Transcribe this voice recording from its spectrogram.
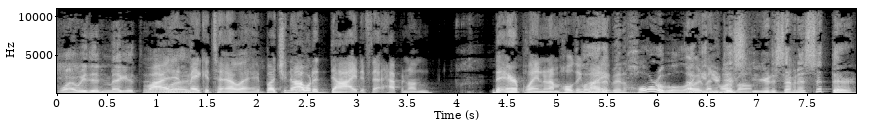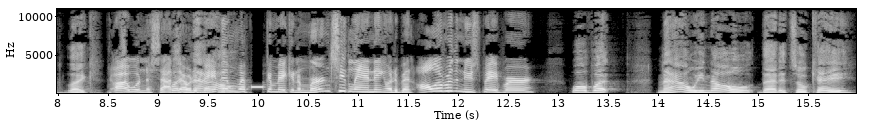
Why we didn't make it? To Why I LA. didn't make it to LA. But you know, I would have died if that happened on the airplane and I'm holding Well, my. that'd have been horrible. Like, would've and been you're just horrible. you're just having to sit there. Like, I wouldn't have sat But there. I would have made now- them fucking make an emergency landing. It would have been all over the newspaper. well, but now we know that it's okay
